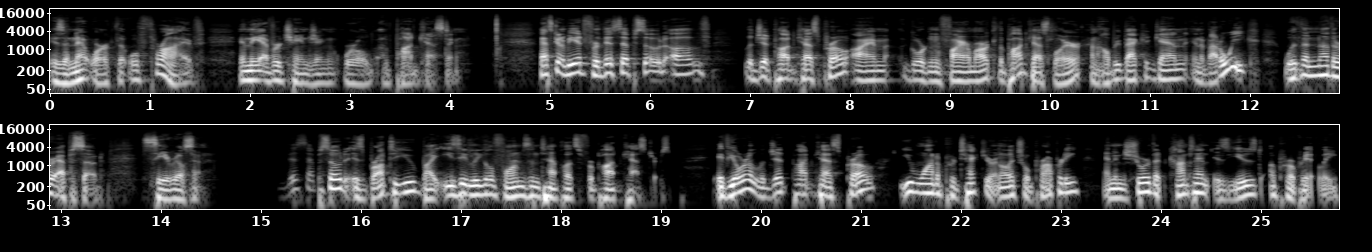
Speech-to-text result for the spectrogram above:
is a network that will thrive in the ever changing world of podcasting. That's going to be it for this episode of Legit Podcast Pro. I'm Gordon Firemark, the podcast lawyer, and I'll be back again in about a week with another episode. See you real soon. This episode is brought to you by Easy Legal Forms and Templates for Podcasters. If you're a legit podcast pro, you want to protect your intellectual property and ensure that content is used appropriately.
